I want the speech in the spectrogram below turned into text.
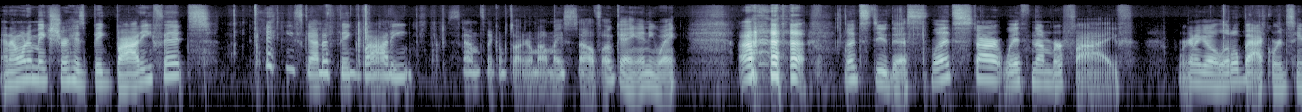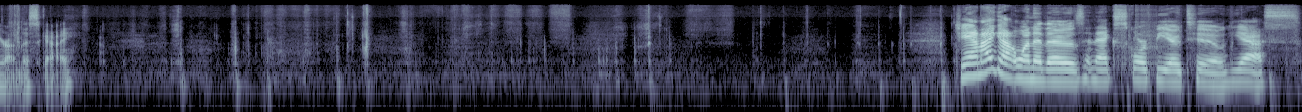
And I want to make sure his big body fits. he's got a big body. Sounds like I'm talking about myself. Okay, anyway. let's do this. Let's start with number five. We're going to go a little backwards here on this guy. Jan, I got one of those next Scorpio too. Yes.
